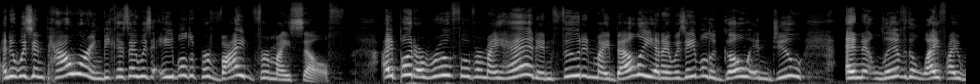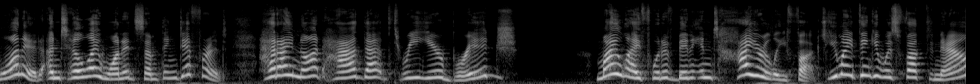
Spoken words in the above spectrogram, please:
And it was empowering because I was able to provide for myself. I put a roof over my head and food in my belly, and I was able to go and do and live the life I wanted until I wanted something different. Had I not had that three year bridge, my life would have been entirely fucked. You might think it was fucked now.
